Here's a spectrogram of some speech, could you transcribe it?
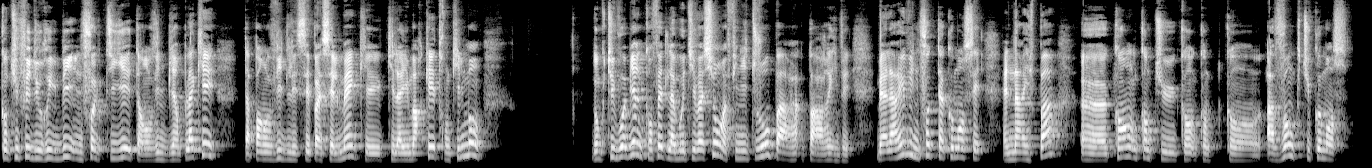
Quand tu fais du rugby, une fois que tu y es, t'as envie de bien plaquer. T'as pas envie de laisser passer le mec et qu'il aille marquer tranquillement. Donc tu vois bien qu'en fait la motivation a fini toujours par, arriver. Mais elle arrive une fois que tu as commencé. Elle n'arrive pas euh, quand, quand tu, quand, quand, avant que tu commences.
